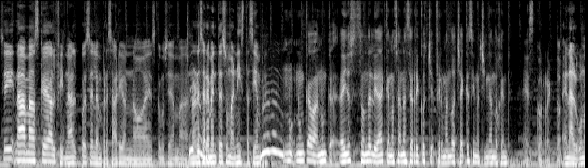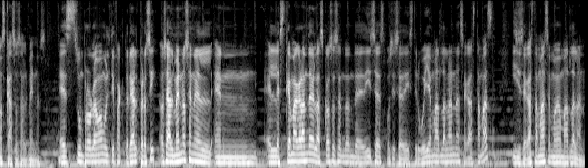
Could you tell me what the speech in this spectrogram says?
Sí, nada más que al final, pues el empresario no es, ¿cómo se llama? no necesariamente es humanista siempre. No, no, nunca va, nunca. Ellos son de la idea que no se van a hacer ricos firmando cheques, sino chingando gente. Es correcto, en algunos casos al menos. Es un problema multifactorial, pero sí, o sea, al menos en el, en el esquema grande de las cosas en donde dices, pues si se distribuye más la lana, se gasta más, y si se gasta más, se mueve más la lana.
